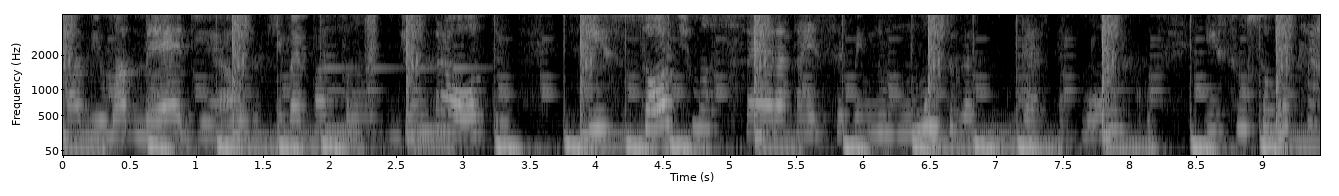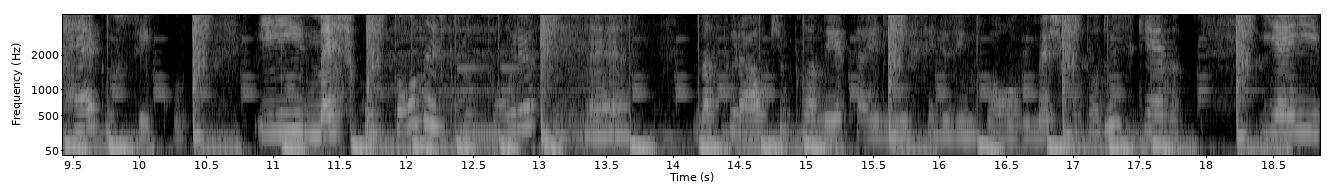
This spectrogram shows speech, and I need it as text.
sabe? Uma média, algo que vai passando de um para outro. Se só a atmosfera está recebendo muito gás carbônico, isso sobrecarrega o ciclo e mexe com toda a estrutura né, natural que o planeta ele se desenvolve, mexe com todo o esquema. E aí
